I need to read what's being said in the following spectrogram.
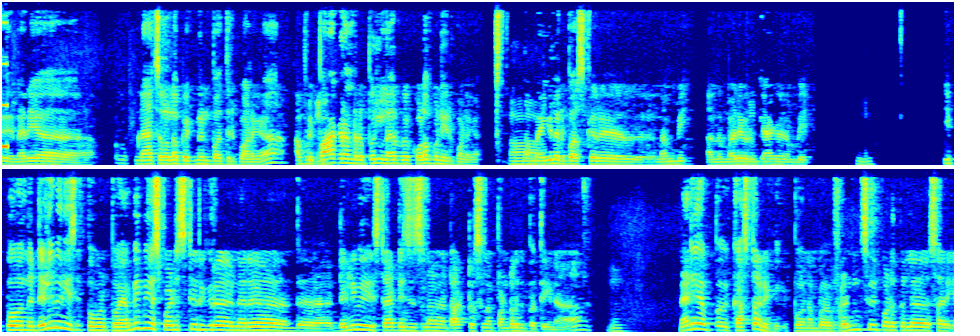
நிறைய நேச்சுரலா பிரெக்னன்ட் பார்த்திருப்பானுங்க. அப்படி பாக்குறன்ற பேர்ல நிறைய பேர் கொலை பண்ணிருப்பானுங்க நம்ம ஈலர் பாஸ்கர் நம்பி அந்த மாதிரி ஒரு கேங்க நம்பி. இப்போ இந்த டெலிவரி இப்போ இப்போ எம்பிபிஎஸ் படிச்சுட்டு இருக்கிற நிறைய இந்த டெலிவரி ஸ்ட்ராட்டஜிஸ் எல்லாம் டாக்டர்ஸ் எல்லாம் பண்றது பாத்தீங்கன்னா. நிறைய கஷ்டம் இருக்கு. இப்போ நம்ம ஃப்ரெண்ட்ஸ் படத்துல சாரி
